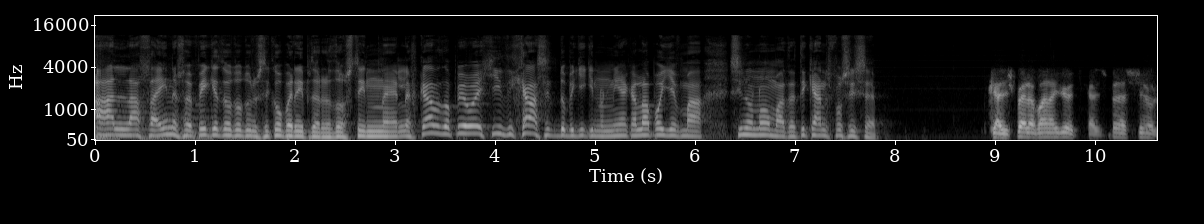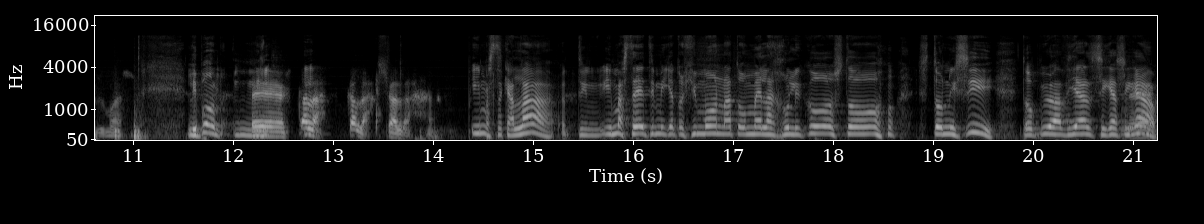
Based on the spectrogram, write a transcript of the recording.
αλλά θα είναι στο επίκεντρο το τουριστικό περίπτερο εδώ στην ε, Λευκάδα, το οποίο έχει διχάσει την τοπική κοινωνία. Καλό απόγευμα, συνονόματα, τι κάνεις, πώς είσαι; Καλησπέρα Παναγιώτη, καλησπέρα σε όλους μας. Λοιπόν, Ε, καλά, καλά, καλά. είμαστε καλά, Τι- είμαστε έτοιμοι για το χειμώνα το μελαγχολικό στο, στο νησί, το οποίο αδειάζει σιγά σιγά. Ναι.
